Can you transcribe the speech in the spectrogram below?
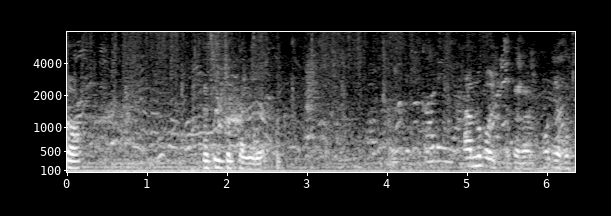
と写真撮っああ向こう行っちっこっちこっち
